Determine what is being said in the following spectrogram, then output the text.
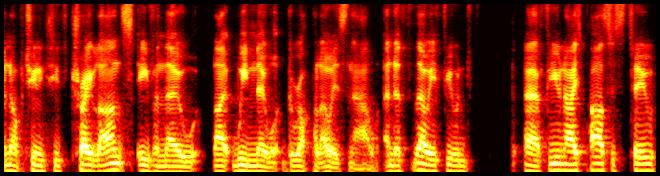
an opportunity to Trey Lance, even though like we know what Garoppolo is now. And if, though he threw a few nice passes to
